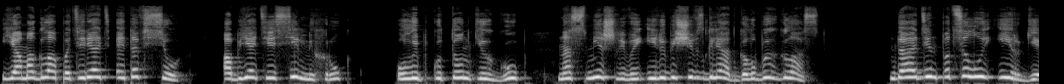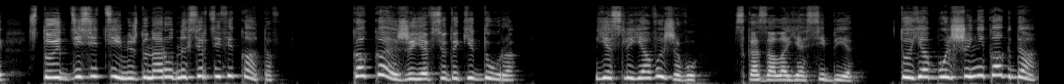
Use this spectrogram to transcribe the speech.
я могла потерять это все. Объятие сильных рук, улыбку тонких губ, насмешливый и любящий взгляд голубых глаз. Да один поцелуй Ирги стоит десяти международных сертификатов. Какая же я все-таки дура! Если я выживу, сказала я себе, то я больше никогда...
